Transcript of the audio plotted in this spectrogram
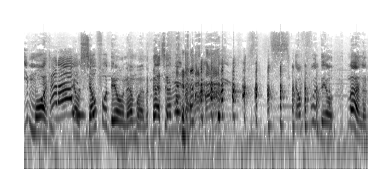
e morre. Caralho! É o céu fodeu, né, mano? Essa é a verdade. céu fodeu. Mano,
